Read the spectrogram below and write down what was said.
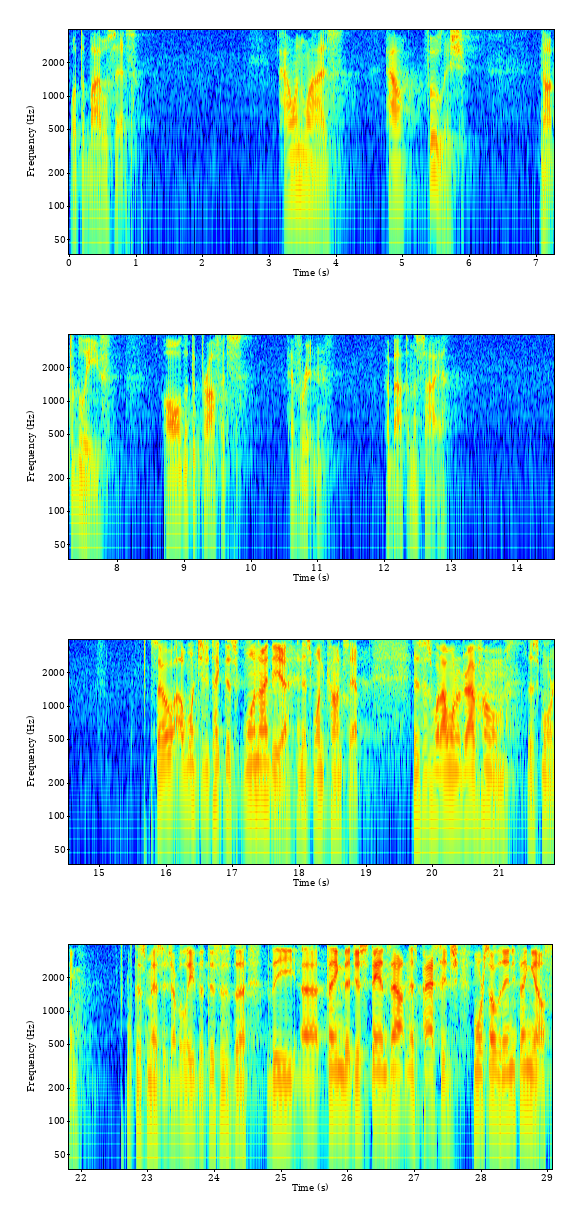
what the Bible says? How unwise, how foolish not to believe all that the prophets have written about the Messiah. So I want you to take this one idea and this one concept. This is what I want to drive home this morning with this message. I believe that this is the, the uh, thing that just stands out in this passage more so than anything else.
